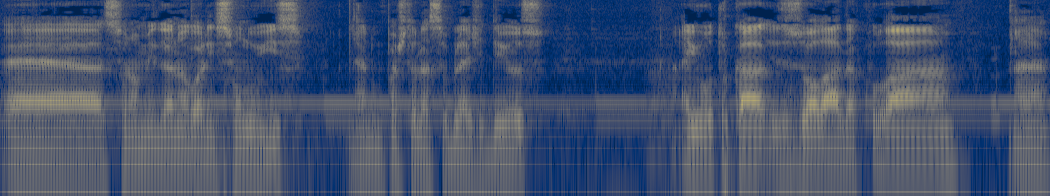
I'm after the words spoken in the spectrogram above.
é, se eu não me engano, agora em São Luís, né, de um pastor da Assembleia de Deus. Aí outro caso isolado acolá, né,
